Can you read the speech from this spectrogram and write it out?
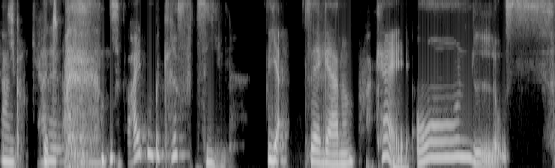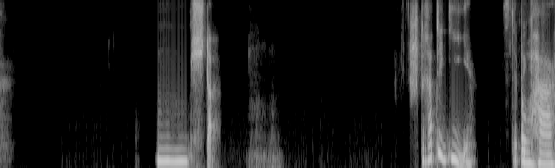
Danke. Ich würde gerne einen zweiten Begriff ziehen. Ja, Sehr gerne. Okay, und los. Mm, stopp. Strategie. Oha.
